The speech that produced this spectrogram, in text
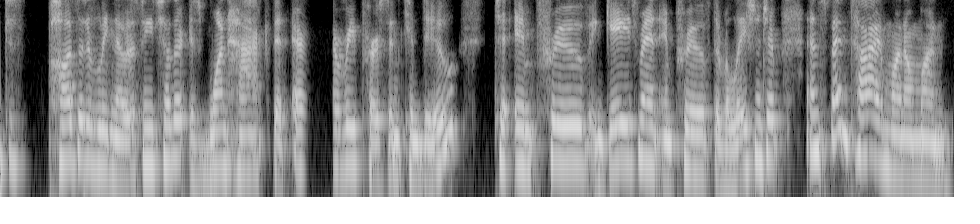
just positively noticing each other is one hack that every person can do to improve engagement, improve the relationship, and spend time one on one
